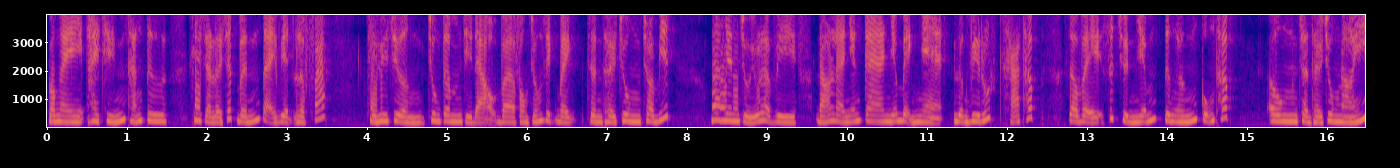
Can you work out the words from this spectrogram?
Vào ngày 29 tháng 4, khi trả lời chất vấn tại Viện Lập pháp, chỉ huy trưởng Trung tâm Chỉ đạo và Phòng chống dịch bệnh Trần Thời Trung cho biết, nguyên nhân chủ yếu là vì đó là những ca nhiễm bệnh nhẹ, lượng virus khá thấp – do vậy sức truyền nhiễm tương ứng cũng thấp. Ông Trần Thời Trung nói.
